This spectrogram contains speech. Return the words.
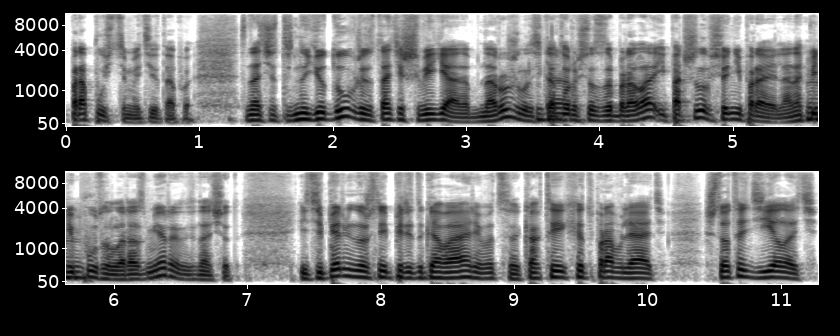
Пропустим эти этапы. Значит, на юду в результате швея обнаружилась, да. которая все забрала и подшила все неправильно. Она перепутала угу. размеры, значит, и теперь мне нужно передоговариваться, как-то их отправлять, что-то делать.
